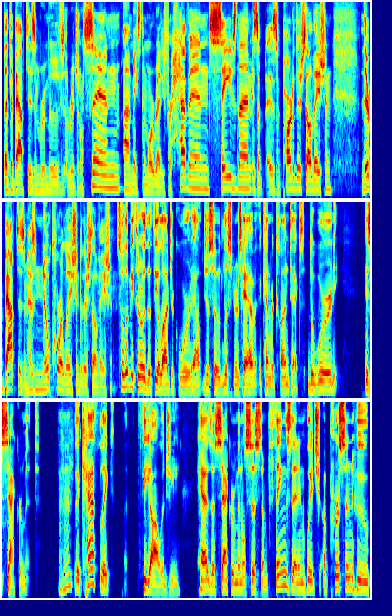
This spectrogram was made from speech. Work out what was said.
that the baptism removes original sin, uh, makes them more ready for heaven, saves them, is a, is a part of their salvation. Their baptism has no correlation to their salvation. So let me throw the theological word out just so listeners have a kind of a context. The word is sacrament. Mhm. The Catholic theology has a sacramental system, things that in which a person who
